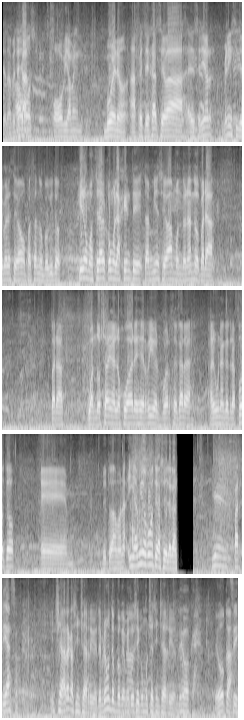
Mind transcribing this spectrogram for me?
A A festejar. vos, obviamente. Bueno, a festejar se va el señor. Vení, si te parece, vamos pasando un poquito. Quiero mostrar cómo la gente también se va amontonando para, para cuando salgan los jugadores de River poder sacar a- alguna que otra foto. Eh, de todas maneras. Y amigo, ¿cómo te va a hacer la cancha? Bien, partidazo. ¿Hincha de Barracas o hincha de River? Te pregunto porque me crucé con muchos hinchas de River. De boca. ¿De Boca? Sí,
